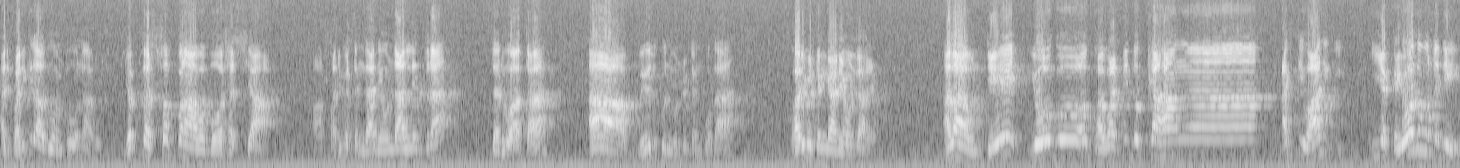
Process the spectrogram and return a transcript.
అది పనికిరాదు అంటూ ఉన్నారు. యొక్క స్వప్న అవబోధస్య ఆ పరిమితంగానే ఉండాలి నిద్ర. తరువాత ఆ మేలుకొని ఉండటం కూడా పరిమితంగానే ఉండాలి. అలా ఉంటే యోగో భవతి దుఃఖ అట్టి వానికి ఈ యొక్క యోగం ఉన్నది.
